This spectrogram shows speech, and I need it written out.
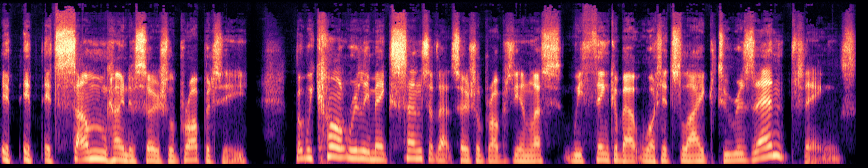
It, it it's some kind of social property but we can't really make sense of that social property unless we think about what it's like to resent things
